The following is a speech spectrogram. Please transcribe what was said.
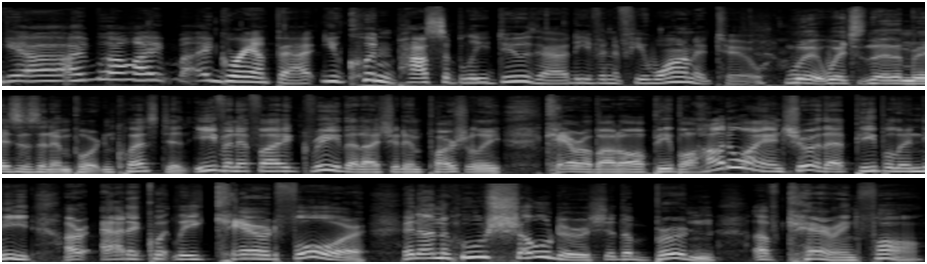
Yeah, I, well, I, I grant that. You couldn't possibly do that even if you wanted to. Which then raises an important question. Even if I agree that I should impartially care about all people, how do I ensure that people in need are adequately cared for? And on whose shoulders should the burden of caring fall?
